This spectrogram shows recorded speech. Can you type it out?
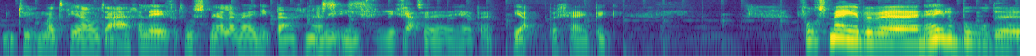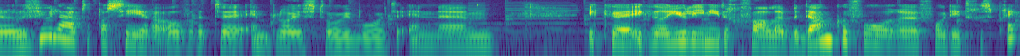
natuurlijk materiaal wordt aangeleverd, hoe sneller wij die pagina Precies. weer ingericht ja. hebben. Ja, begrijp ik. Volgens mij hebben we een heleboel de revue laten passeren over het Employer Storyboard. En um, ik, ik wil jullie in ieder geval bedanken voor, voor dit gesprek.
